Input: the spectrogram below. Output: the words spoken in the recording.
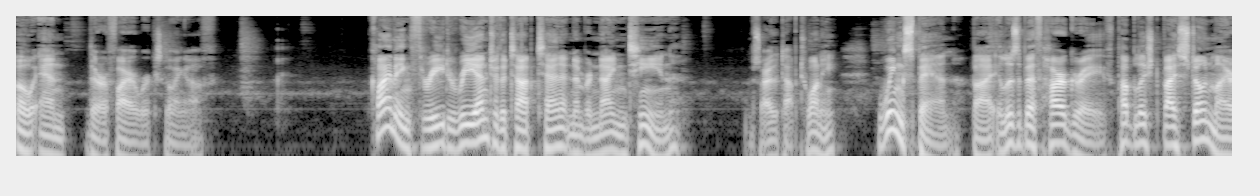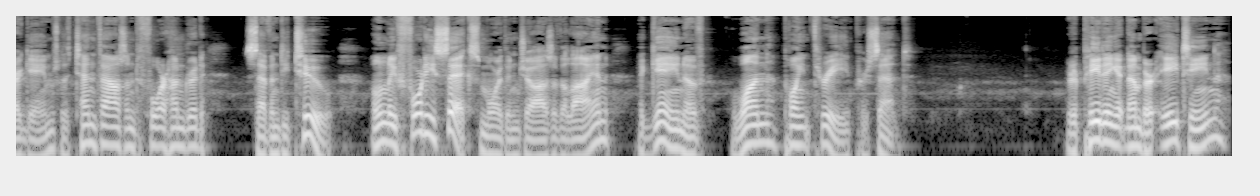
Oh, and there are fireworks going off. Climbing three to re enter the top 10 at number 19, I'm sorry, the top 20, Wingspan by Elizabeth Hargrave, published by Stonemaier Games with 10,400. 72, only 46 more than Jaws of the Lion, a gain of 1.3%. Repeating at number 18,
